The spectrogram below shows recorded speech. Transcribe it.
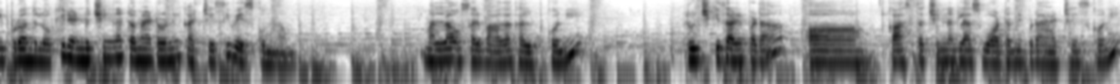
ఇప్పుడు అందులోకి రెండు చిన్న టొమాటోని కట్ చేసి వేసుకుందాం. మళ్ళీ ఒకసారి బాగా కలుపుకొని రుచికి సరిపడా కాస్త చిన్న గ్లాస్ వాటర్ని కూడా యాడ్ చేసుకొని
